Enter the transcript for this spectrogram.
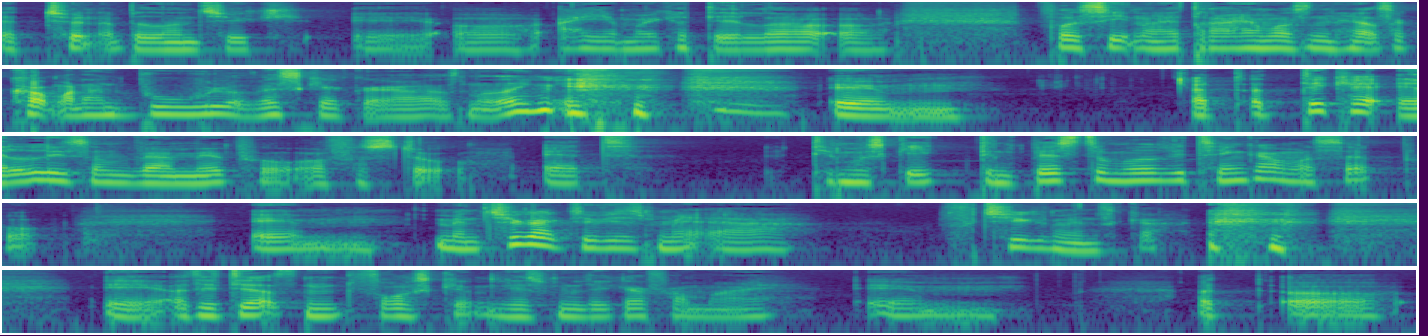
at tynd er bedre end tyk. Øh, og ej, jeg må ikke have deller, og for at se, når jeg drejer mig sådan her, så kommer der en bule, og hvad skal jeg gøre, og sådan noget. Ikke? Mm. øhm, og, og det kan alle ligesom være med på at forstå, at det er måske ikke den bedste måde, vi tænker om os selv på. Øhm, men tykaktivisme er for tykke mennesker. øh, og det er der, sådan forskellen ligesom ligger for mig. Øhm, og, og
